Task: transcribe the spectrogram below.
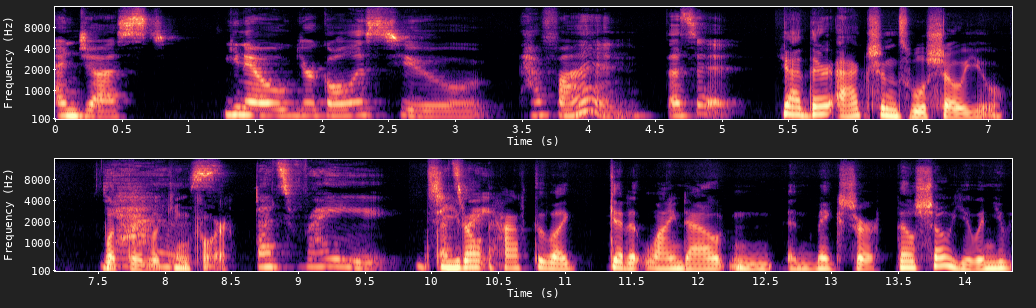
and just you know, your goal is to have fun. That's it. Yeah, their actions will show you what they're looking for. That's right. So you don't right. have to like get it lined out and, and make sure. They'll show you and you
